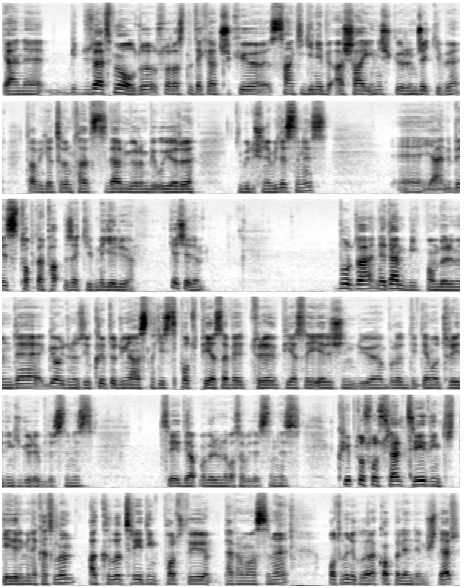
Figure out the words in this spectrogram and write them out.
Yani bir düzeltme oldu. Sonrasında tekrar çıkıyor. Sanki yine bir aşağı iniş görünecek gibi. Tabii yatırım tavsiyesi vermiyorum bir uyarı gibi düşünebilirsiniz. Ee, yani bir stoplar patlayacak gibi geliyor. Geçelim. Burada neden Binkbon bölümünde gördüğünüz gibi kripto dünyasındaki spot piyasa ve türev piyasaya erişin diyor. Burada demo trading'i görebilirsiniz. Trade yapma bölümüne basabilirsiniz. Kripto sosyal trading devrimine katılın. Akıllı trading portföyü performansını otomatik olarak kopyalayın demişler.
